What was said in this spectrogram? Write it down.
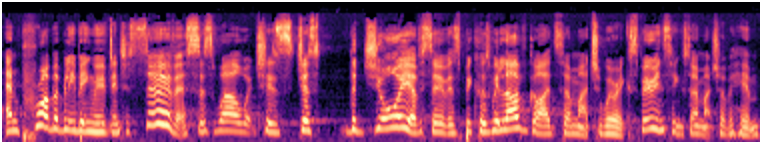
and probably being moved into service as well, which is just the joy of service because we love God so much, we're experiencing so much of Him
